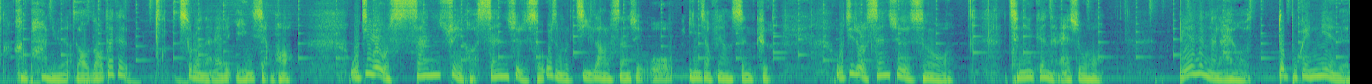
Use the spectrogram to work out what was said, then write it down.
很怕你们唠叨，大概受了奶奶的影响哈。我记得我三岁哈，三岁的时候，为什么记忆拉了三岁？我印象非常深刻。我记得我三岁的时候。曾经跟奶奶说：“哦，别人的奶奶哦都不会念人，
